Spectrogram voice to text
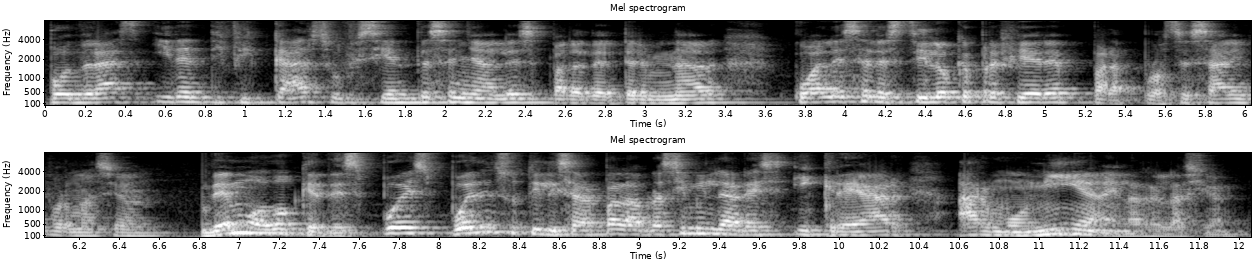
podrás identificar suficientes señales para determinar cuál es el estilo que prefiere para procesar información. De modo que después puedes utilizar palabras similares y crear armonía en la relación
